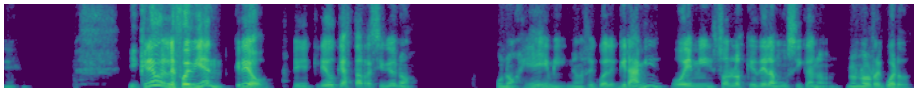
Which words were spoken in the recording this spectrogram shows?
y creo que le fue bien, creo. creo que hasta recibió unos, unos Emmy, no sé cuál, Grammy o Emmy son los que de la música, no, no lo recuerdo.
